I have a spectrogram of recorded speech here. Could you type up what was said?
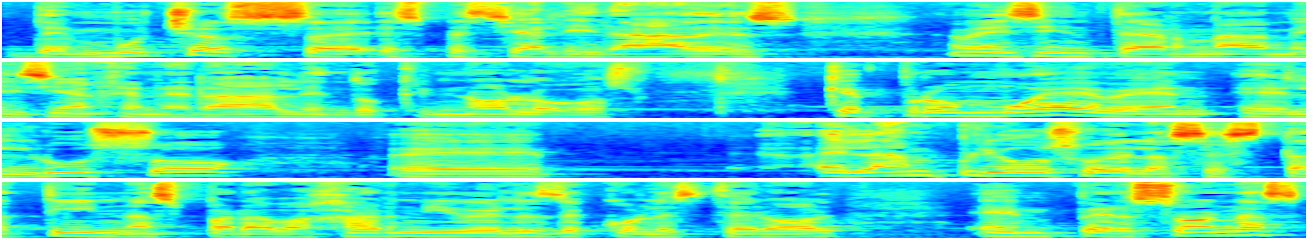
de, muchas eh, especialidades, medicina interna, medicina general, endocrinólogos, que promueven el uso, eh, el amplio uso de las estatinas para bajar niveles de colesterol en personas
